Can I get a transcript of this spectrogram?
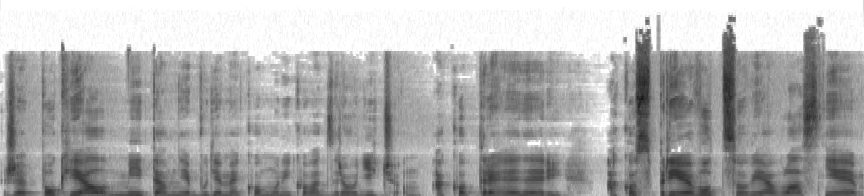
že pokiaľ my tam nebudeme komunikovať s rodičom, ako tréneri, ako sprievodcovia vlastne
